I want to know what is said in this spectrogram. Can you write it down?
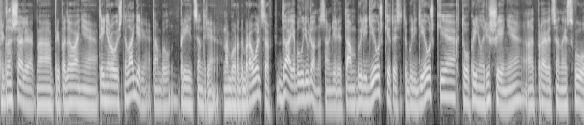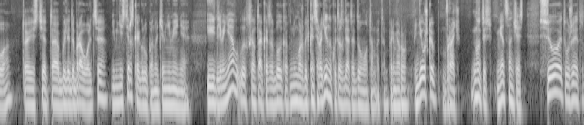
Приглашали на преподавание тренировочный лагерь. Там был при центре набора добровольцев. Да, я был удивлен, на самом деле. Там были девушки, то есть это были девушки, кто принял решение отправиться на СВО, То есть это были добровольцы, не министерская группа, но тем не менее. И для меня, скажем так, это был как, ну, может быть, консервативный какой-то взгляд. Я думал, там, это, к примеру, девушка врач. Ну, то есть медсанчасть. Все это уже, это,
